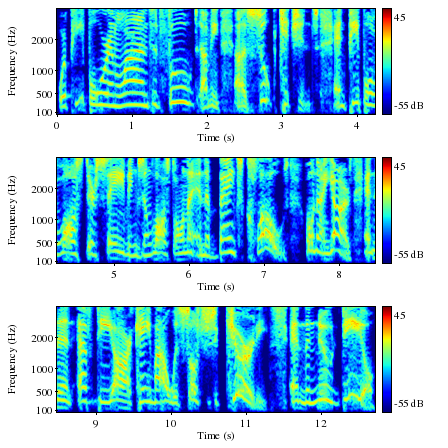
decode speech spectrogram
where people were in lines at food, I mean, uh, soup kitchens, and people lost their savings and lost all that, and the banks closed, whole nine yards. And then FDR came out with Social Security and the New Deal.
